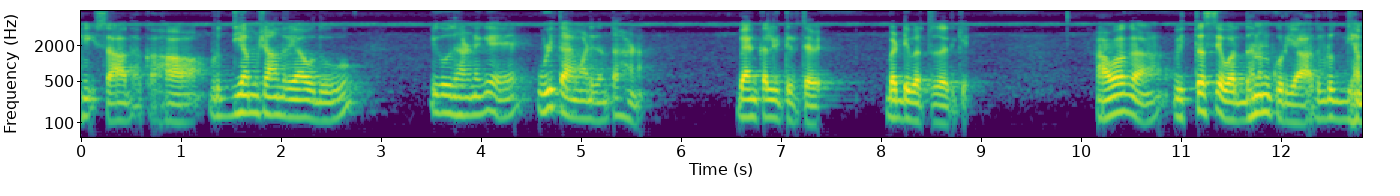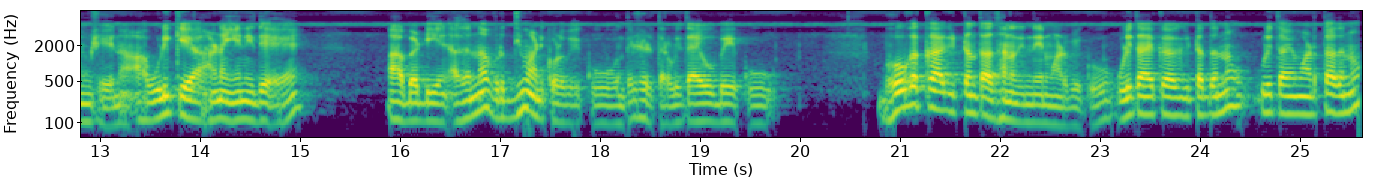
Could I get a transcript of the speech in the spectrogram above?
ಹಿ ಸಾಧಕ. ವೃದ್ಧ್ಯಂಶ ಅಂದರೆ ಯಾವುದು? ಈಗ ಉದಾಹರಣೆಗೆ ಉಳಿತಾಯ ಮಾಡಿದಂಥ ಹಣ. ಬ್ಯಾಂಕಲ್ಲಿ ಇಟ್ಟಿರ್ತೇವೆ. ಬಡ್ಡಿ ಬರ್ತದೆ ಅದಕ್ಕೆ. ಆವಾಗ ವಿತ್ತಸ್ಯ ವರ್ಧನಂ ಕುರಿಯಾದ ವೃದ್ಧ್ಯಂಶೇನ. ಆ ಉಳಿಕೆಯ ಹಣ ಏನಿದೆ? ಆ ಬಡ್ಡಿ ಅದನ್ನು ವೃದ್ಧಿ ಮಾಡಿಕೊಳ್ಬೇಕು ಅಂತೇಳಿ ಹೇಳ್ತಾರೆ. ಉಳಿತಾಯವೂ ಬೇಕು. ಭೋಗಕ್ಕಾಗಿಟ್ಟಂಥ ಧನದಿಂದ ಏನು ಮಾಡಬೇಕು? ಉಳಿತಾಯಕ್ಕಾಗಿಟ್ಟದ್ದನ್ನು ಉಳಿತಾಯ ಮಾಡ್ತಾ ಅದನ್ನು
